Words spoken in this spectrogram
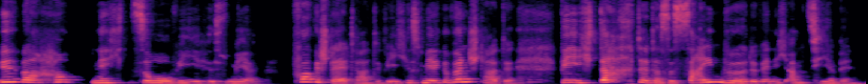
Überhaupt nicht so, wie es mir vorgestellt hatte, wie ich es mir gewünscht hatte, wie ich dachte, dass es sein würde, wenn ich am Ziel bin.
